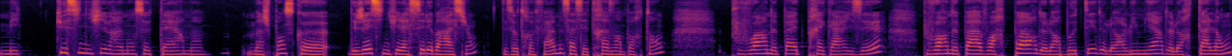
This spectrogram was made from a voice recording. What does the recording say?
Mais que signifie vraiment ce terme? Ben, Je pense que déjà, il signifie la célébration des autres femmes, ça c'est très important pouvoir ne pas être précarisé, pouvoir ne pas avoir peur de leur beauté, de leur lumière, de leur talent,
